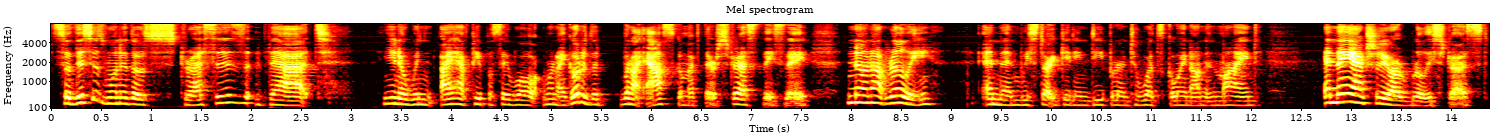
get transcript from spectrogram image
So this is one of those stresses that you know when i have people say well when i go to the when i ask them if they're stressed they say no not really and then we start getting deeper into what's going on in the mind. And they actually are really stressed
